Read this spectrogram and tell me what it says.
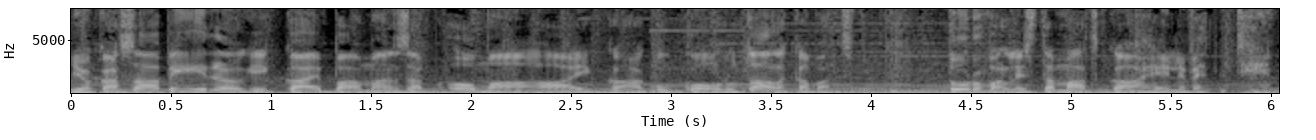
joka saa vihdoinkin kaipaamansa omaa aikaa, kun koulut alkavat. Turvallista matkaa helvettiin.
